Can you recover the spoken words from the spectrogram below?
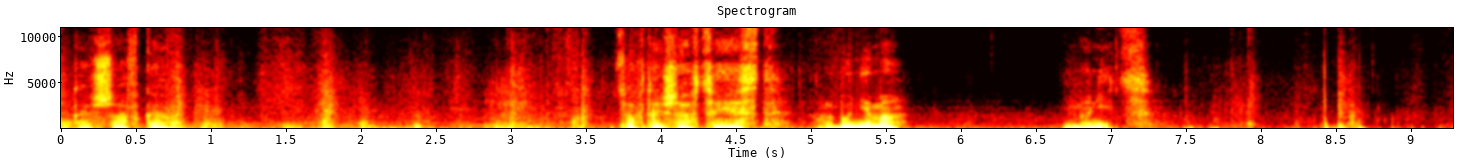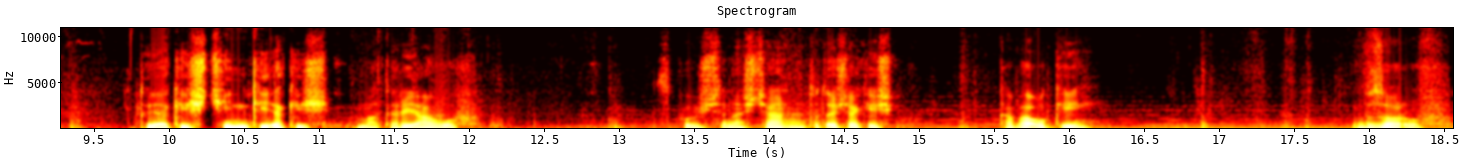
Jakaś szafka. Co w tej szafce jest? Albo nie ma? Nie ma nic. Tu jakieś ścinki, jakichś materiałów. Spójrzcie na ścianę. Tu też jakieś kawałki wzorów.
